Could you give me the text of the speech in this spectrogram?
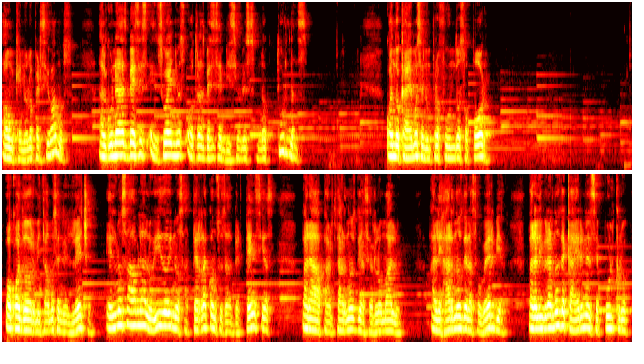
aunque no lo percibamos. Algunas veces en sueños, otras veces en visiones nocturnas. Cuando caemos en un profundo sopor o cuando dormitamos en el lecho, Él nos habla al oído y nos aterra con sus advertencias para apartarnos de hacer lo malo alejarnos de la soberbia, para librarnos de caer en el sepulcro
